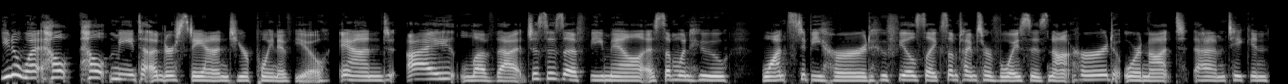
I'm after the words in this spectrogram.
you know what? Help help me to understand your point of view. And I love that. Just as a female, as someone who wants to be heard, who feels like sometimes her voice is not heard or not um, taken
